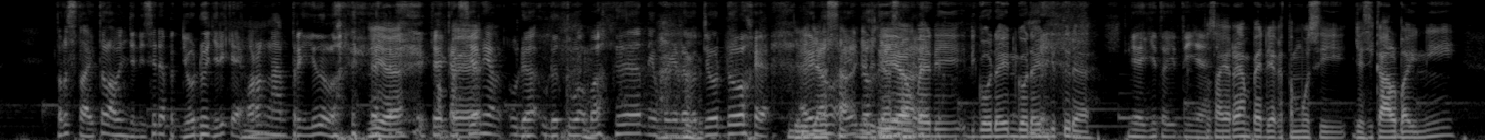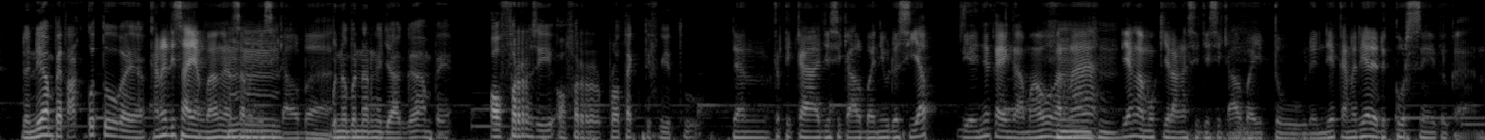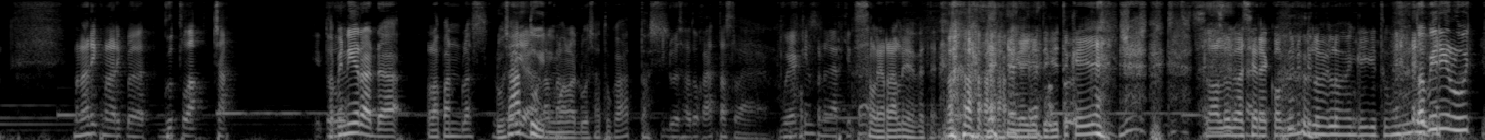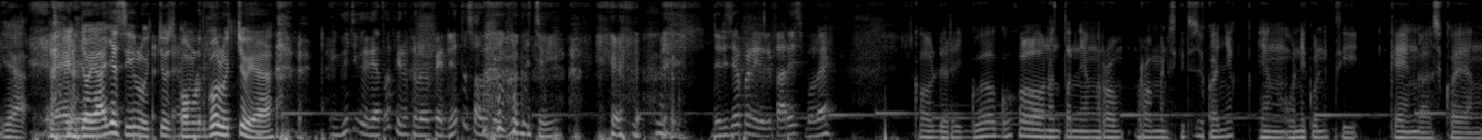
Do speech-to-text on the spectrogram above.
terus setelah itu lawan jenisnya dapat jodoh. Jadi kayak Hmm. orang ngantri gitu loh. Iya. kayak Sampai- kasihan yang udah udah tua banget yang pengen dapat jodoh kayak Jadi ayo dong, jasa, ayo jadi dong. jasa. Iya, sampai di digodain-godain gitu dah. ya gitu intinya. Terus akhirnya sampai dia ketemu si Jessica Alba ini dan dia sampai takut tuh kayak Karena disayang banget sama Hmm. Jessica Alba. bener-bener ngejaga sampai over sih, over protektif gitu. dan ketika Jessica Albanya udah siap dianya kayak nggak mau karena Hmm, hmm. dia nggak mau kehilangan si Jessica Alba itu dan dia karena dia ada the course-nya itu kan menarik menarik banget good luck Chuck itu Tapi ini rada 18 21 Oh iya, ini 8. malah 21 ke atas. dua satu ke atas lah gue yakin pendengar kita Selera lu ya? Yang kayak gitu-gitu kayaknya. Selalu ngasih rekomen film-film yang kayak gitu. Tapi ini lucu. Ya, ya enjoy aja sih lucu. Kalau menurut gua lucu ya. gue juga gak tau film-film Fedia tuh selalu kayak gitu cuy dari siapa nih dari Faris boleh Kalau dari gua, gua kalau nonton yang rom romance gitu sukanya yang unik-unik sih. Kayak nggak suka yang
